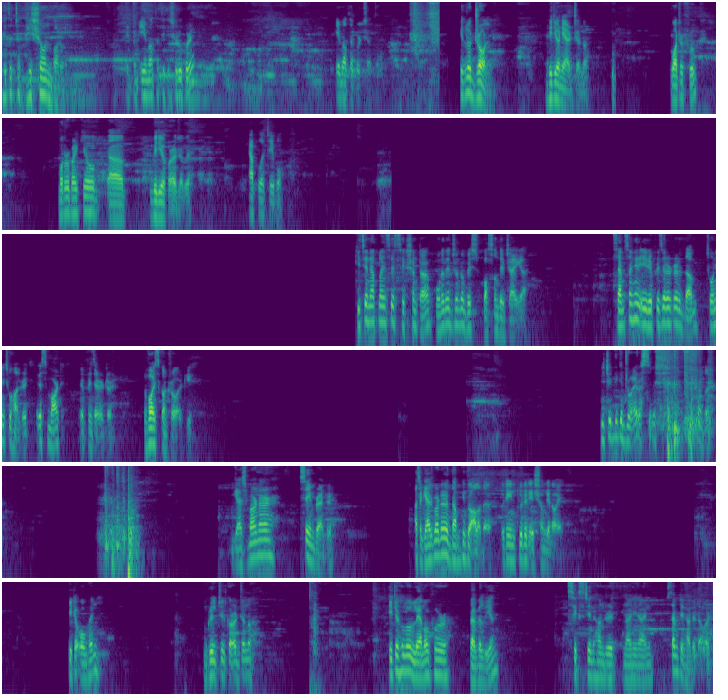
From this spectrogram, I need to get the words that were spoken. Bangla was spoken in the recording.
ভেতরটা ভীষণ বড়। একদম এ মাথা থেকে শুরু করে এ মাথা পর্যন্ত। এগুলো ড্রোন ভিডিও নেওয়ার জন্য। ওয়াটারপ্রুফ মোটর বাইকেও ভিডিও করা যাবে। অ্যাপল টেবল কিচেন অ্যাপ্লায়েন্সের সেকশনটা বোনেদের জন্য বেশ পছন্দের জায়গা। স্যামসাং এর এই রেফ্রিজারেটরের দাম টোয়েন্টি টু হান্ড্রেড এটা স্মার্ট রেফ্রিজারেটর ভয়েস কন্ট্রোল আর কি। নিচের দিকে ড্রয়ার আসছে বেশ, সুন্দর। গ্যাস বার্নার সেম ব্র্যান্ডের আচ্ছা গ্যাস বার্নারের দাম কিন্তু আলাদা। ওইটা ইনক্লুডেড এর সঙ্গে নয়। এটা ওভেন গ্রিল ট্রিল করার জন্য। এটা হলো ল্যানোভোর Pavilion sixteen hundred ninety nine seventeen hundred dollar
